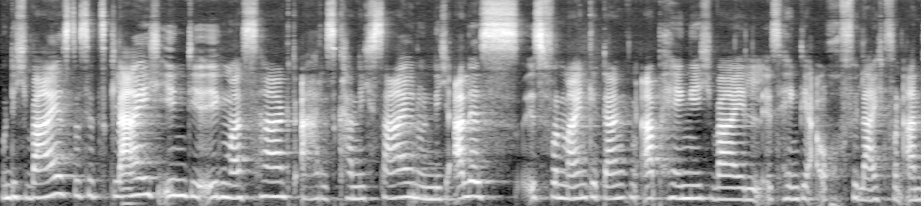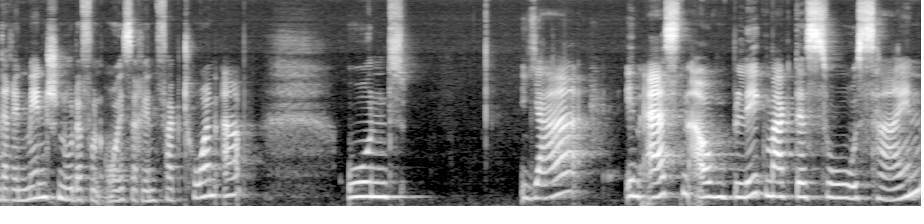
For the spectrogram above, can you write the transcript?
Und ich weiß, dass jetzt gleich in dir irgendwas sagt, ah, das kann nicht sein und nicht alles ist von meinen Gedanken abhängig, weil es hängt ja auch vielleicht von anderen Menschen oder von äußeren Faktoren ab. Und ja, im ersten Augenblick mag das so sein,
